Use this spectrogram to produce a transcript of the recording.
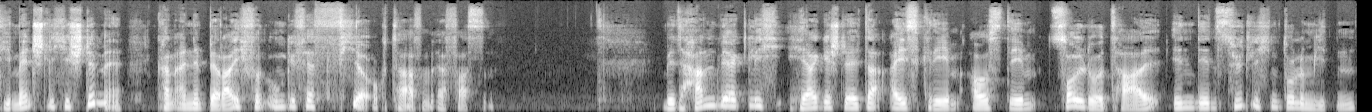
die menschliche Stimme kann einen Bereich von ungefähr vier Oktaven erfassen. Mit handwerklich hergestellter Eiscreme aus dem Zoldo-Tal in den südlichen Dolomiten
